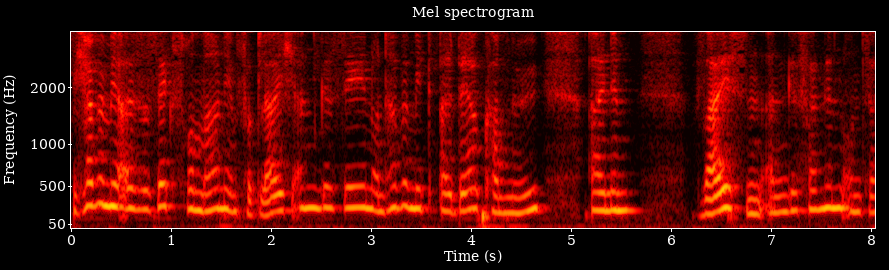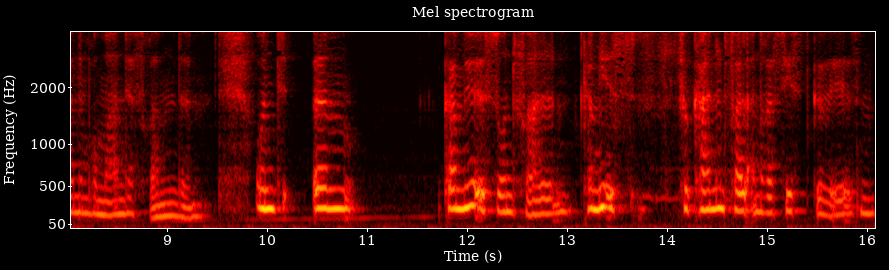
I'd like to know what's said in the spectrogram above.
Ich habe mir also sechs Romane im Vergleich angesehen und habe mit Albert Camus, einem Weißen, angefangen und seinem Roman Der Fremde. Und ähm, Camus ist so ein Fall. Camus ist für keinen Fall ein Rassist gewesen.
